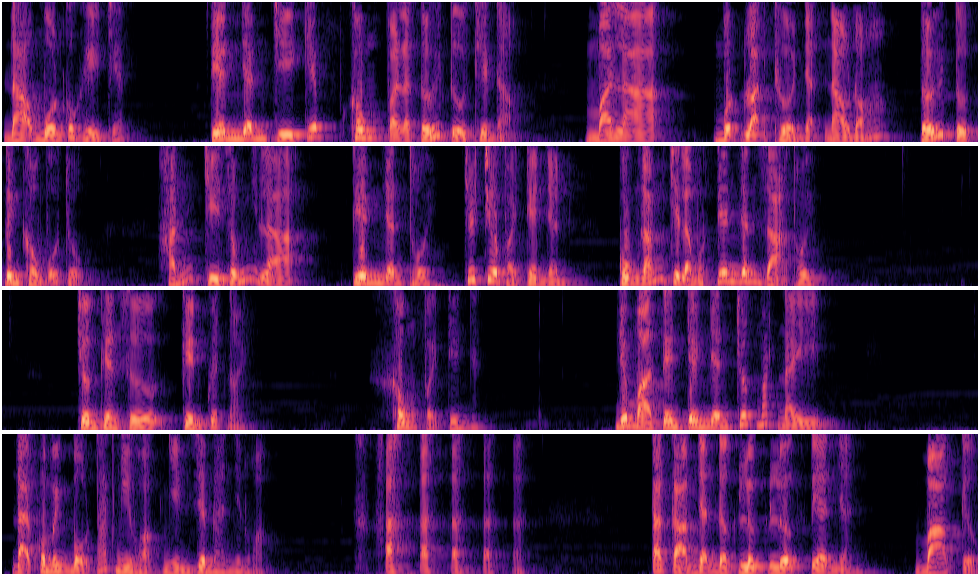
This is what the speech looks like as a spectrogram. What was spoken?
Đạo môn có ghi chép. Tiên nhân chi kiếp không phải là tới từ thiên đạo. Mà là một loại thừa nhận nào đó tới từ tinh không vũ trụ. Hắn chỉ giống như là tiên nhân thôi. Chứ chưa phải tiên nhân. Cùng lắm chỉ là một tiên nhân giả thôi. Trương Thiên Sư kiên quyết nói. Không phải tiên nhân. Nhưng mà tên tiên nhân trước mắt này Đại Quang Minh Bồ Tát nghi hoặc nhìn Diêm La Nhân Hoàng Ta cảm nhận được lực lượng tiên nhân, Ba kiểu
